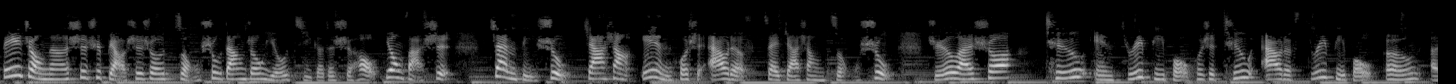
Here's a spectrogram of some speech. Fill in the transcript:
第一种呢是去表示说总数当中有几个的时候，用法是占比数加上 in 或是 out of，再加上总数。举例来说。Two in three people 或是 two out of three people own a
